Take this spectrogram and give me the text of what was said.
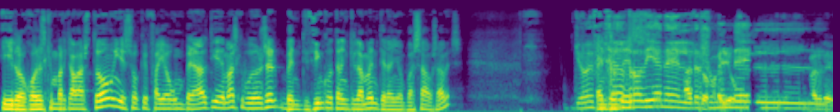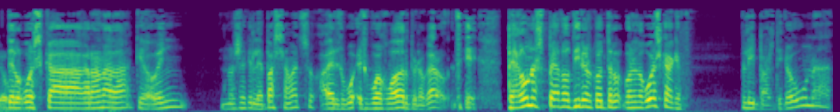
y los goles que marca Bastón y eso que falló algún penalti y demás, que pudieron ser 25 tranquilamente el año pasado, ¿sabes? Yo me fijé el otro día en el resumen del, del Huesca Granada, que Oben, no sé qué le pasa, macho. A ver, es, buen jugador, pero claro, pega unos pedazos tiros con el Huesca que flipas. Tiró una.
